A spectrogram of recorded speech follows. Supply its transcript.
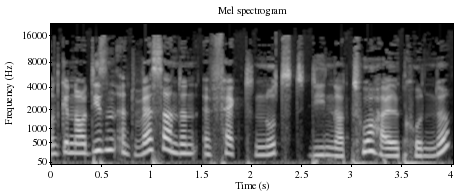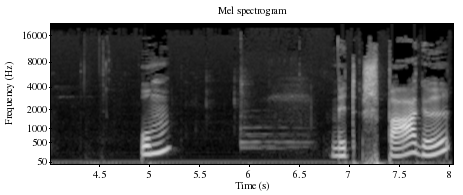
Und genau diesen entwässernden Effekt nutzt die Naturheilkunde, um mit Spargel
